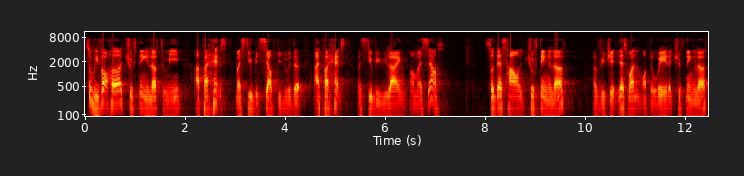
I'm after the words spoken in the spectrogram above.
So without her truthing in love to me, I perhaps might still be self-deluded. I perhaps might still be relying on myself. So that's how truthing in love, a rigid, that's one of the way that in love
